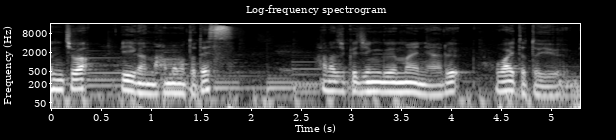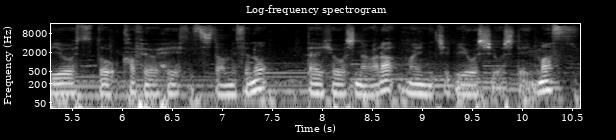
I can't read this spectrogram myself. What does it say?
こんにちは。ビーガンの浜本です。原宿神宮前にあるホワイトという美容室とカフェを併設したお店の代表をしながら毎日美容師をしています、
